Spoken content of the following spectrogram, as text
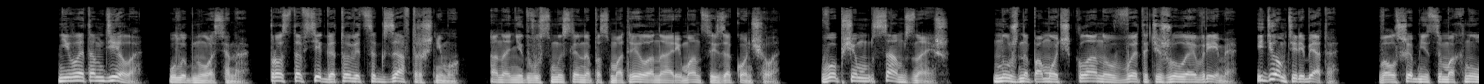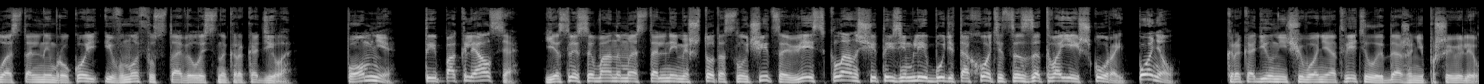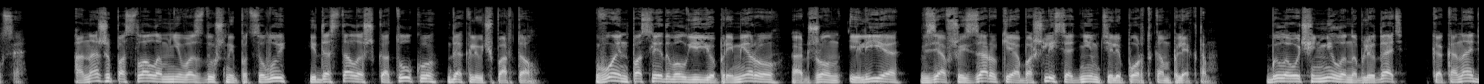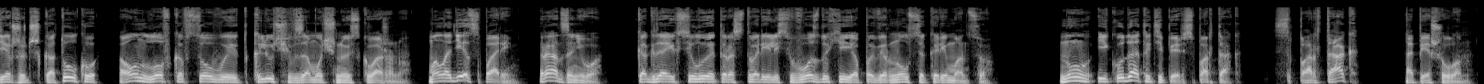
«Не в этом дело», – улыбнулась она. Просто все готовятся к завтрашнему». Она недвусмысленно посмотрела на Ариманца и закончила. «В общем, сам знаешь. Нужно помочь клану в это тяжелое время. Идемте, ребята!» Волшебница махнула остальным рукой и вновь уставилась на крокодила. «Помни, ты поклялся. Если с Иваном и остальными что-то случится, весь клан Щиты Земли будет охотиться за твоей шкурой. Понял?» Крокодил ничего не ответил и даже не пошевелился. Она же послала мне воздушный поцелуй и достала шкатулку да ключ-портал. Воин последовал ее примеру, а Джон и Лия, взявшись за руки, обошлись одним телепорт-комплектом. Было очень мило наблюдать, как она держит шкатулку, а он ловко всовывает ключ в замочную скважину. «Молодец, парень! Рад за него!» Когда их силуэты растворились в воздухе, я повернулся к Ариманцу. «Ну и куда ты теперь, Спартак?» «Спартак?» – опешил он.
